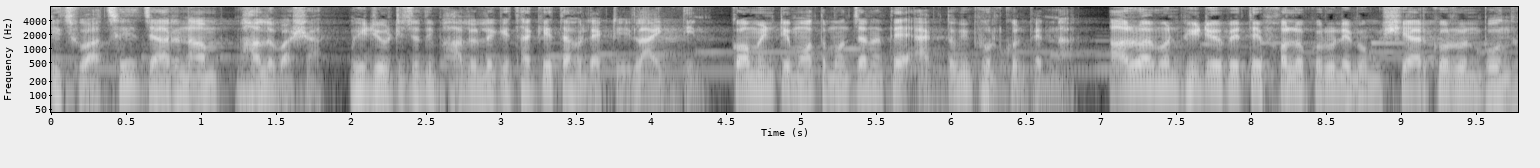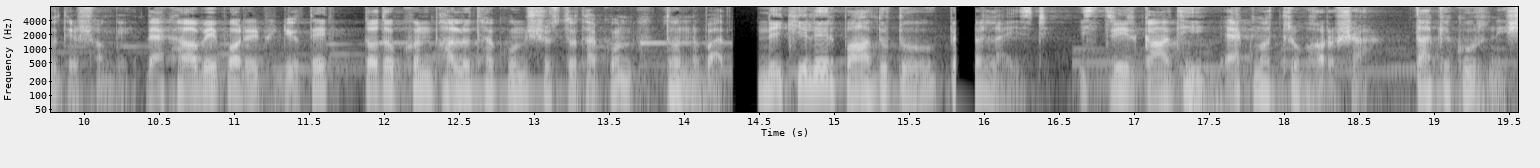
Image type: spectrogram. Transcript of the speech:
কিছু আছে যার নাম ভালোবাসা। ভিডিওটি যদি ভালো লেগে থাকে তাহলে একটি লাইক দিন। কমেন্টে মতামত জানাতে একদমই ভুল করবেন না। আরও এমন ভিডিও পেতে ফলো করুন এবং শেয়ার করুন বন্ধুদের সঙ্গে। দেখা হবে পরের ভিডিওতে। ততক্ষণ ভালো থাকুন, সুস্থ থাকুন। ধন্যবাদ। নিখিলের পা দুটো প্যারালাইজড স্ত্রীর কাঁধই একমাত্র ভরসা, তাকে কুর্নিশ।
